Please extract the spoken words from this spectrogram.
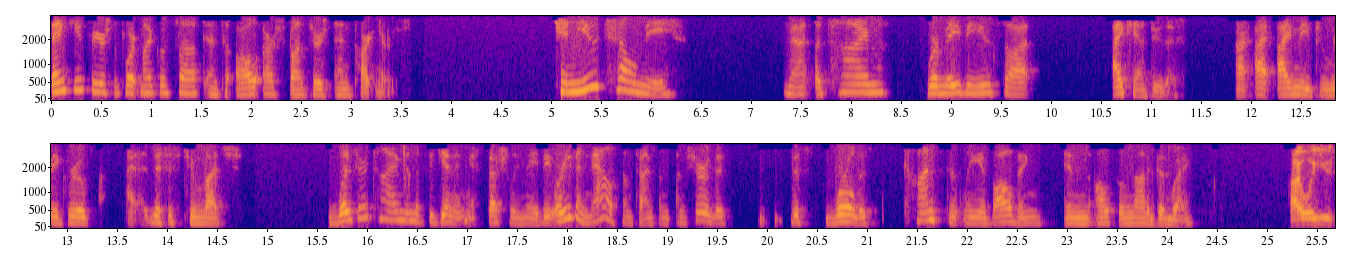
Thank you for your support, Microsoft, and to all our sponsors and partners. Can you tell me, Matt, a time where maybe you thought, I can't do this. I, I, I need to regroup. I, this is too much. Was there a time in the beginning, especially maybe, or even now sometimes, I'm, I'm sure this, this world is constantly evolving in also not a good way. I will use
